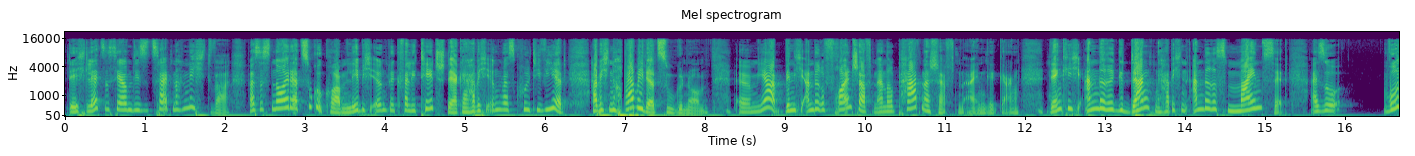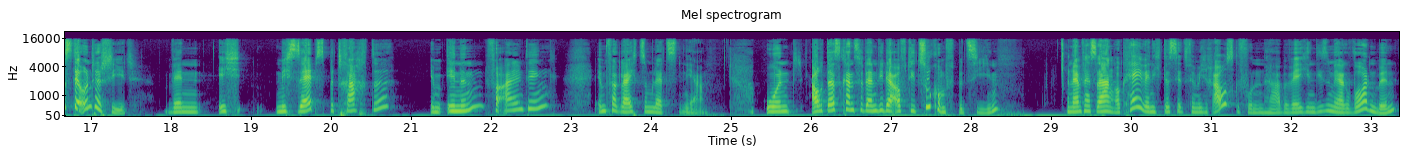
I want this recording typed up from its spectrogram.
der ich letztes Jahr um diese Zeit noch nicht war? Was ist neu dazugekommen? Lebe ich irgendeine Qualitätsstärke? Habe ich irgendwas kultiviert? Habe ich ein Hobby dazugenommen? Ähm, ja, bin ich andere Freundschaften, andere Partnerschaften eingegangen? Denke ich andere Gedanken? Habe ich ein anderes Mindset? Also, wo ist der Unterschied, wenn ich mich selbst betrachte, im Innen vor allen Dingen, im Vergleich zum letzten Jahr? Und auch das kannst du dann wieder auf die Zukunft beziehen und einfach sagen, okay, wenn ich das jetzt für mich rausgefunden habe, wer ich in diesem Jahr geworden bin,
